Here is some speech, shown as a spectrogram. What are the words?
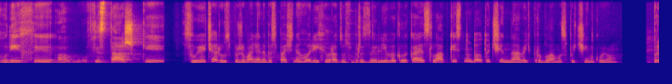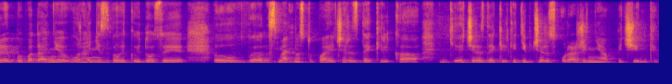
горіхи, фісташки, свою чергу споживання небезпечних горіхів разом з Бразилією викликає слабкість, нудоту чи навіть проблеми з печінкою. При попаданні в організм великої дози е, смерть наступає через декілька, через декілька діб через ураження печінки.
